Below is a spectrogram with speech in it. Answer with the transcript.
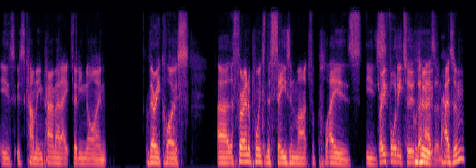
is is coming. Parramatta eight thirty nine, very close. Uh, the 300 points in the season mark for players is 342 for who Haslam. has them,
